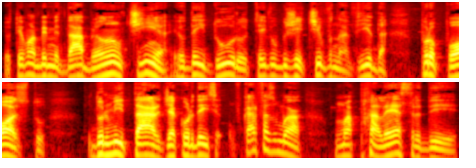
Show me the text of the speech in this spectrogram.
eu tenho uma BMW, eu não tinha, eu dei duro, eu tive objetivo na vida, propósito, dormi tarde, acordei. O cara faz uma, uma palestra de,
